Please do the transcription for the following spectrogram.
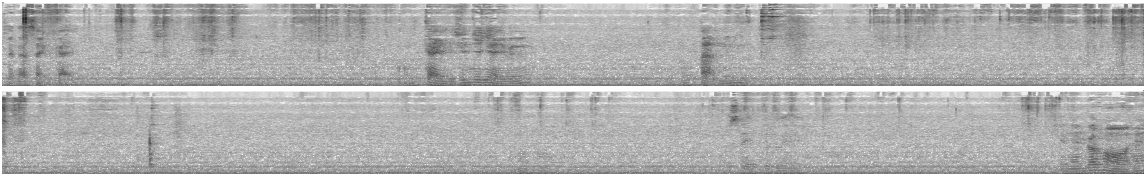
แต่จแล้วใส่ไก่ไก่ชิ้นใหญ่ๆไปนะต้องตัดนิดนึงอือฮึใส่ไปเลยจากนั้นก็ห่อฮะ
